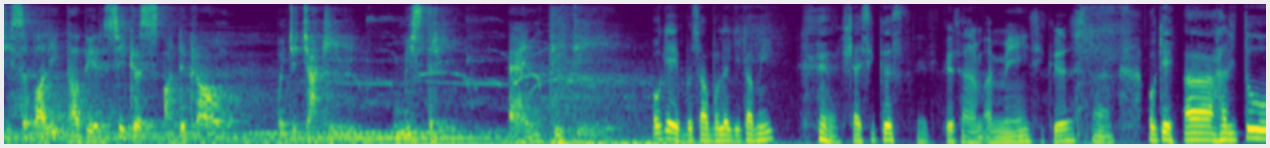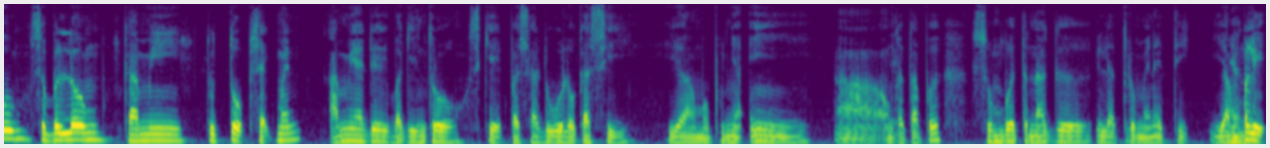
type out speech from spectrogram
Di sebalik tabir Seekers Underground Menjejaki misteri entiti Okey, bersama lagi kami. Syai Seekers. Sikus I'm Ami Sikus ha. Okey, uh, hari tu sebelum kami tutup segmen Ami ada bagi intro sikit pasal dua lokasi yang mempunyai uh, orang kata apa sumber tenaga elektromagnetik yang, yang pelik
